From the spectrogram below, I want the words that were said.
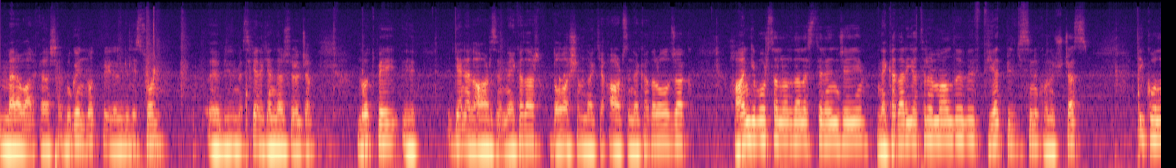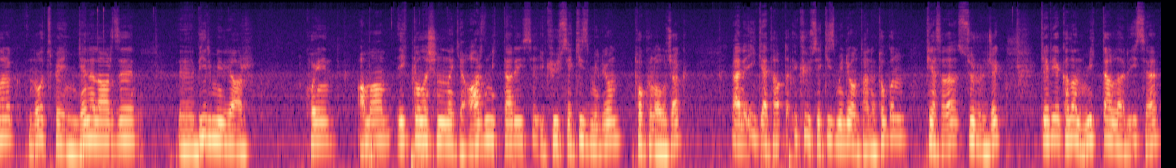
Merhaba arkadaşlar. Bugün NotPay ile ilgili son e, bilinmesi gerekenleri söyleyeceğim. NotPay e, genel arzı ne kadar, dolaşımdaki arzı ne kadar olacak, hangi borsalarda listeleneceği, ne kadar yatırım aldığı ve fiyat bilgisini konuşacağız. İlk olarak NotPay'in genel arzı e, 1 milyar coin ama ilk dolaşımdaki arz miktarı ise 208 milyon token olacak. Yani ilk etapta 208 milyon tane token piyasada sürülecek. Geriye kalan miktarları ise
